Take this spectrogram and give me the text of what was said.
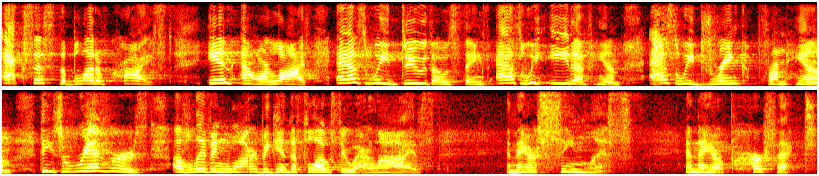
access the blood of Christ, in our life, as we do those things, as we eat of Him, as we drink from Him, these rivers of living water begin to flow through our lives. And they are seamless and they are perfect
